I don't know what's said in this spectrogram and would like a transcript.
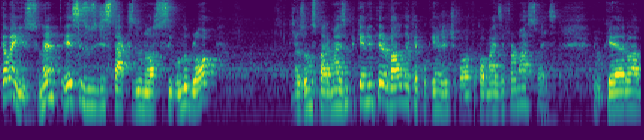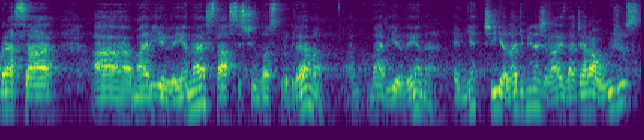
então é isso, né? Esses os destaques do nosso segundo bloco. Nós vamos para mais um pequeno intervalo, daqui a pouquinho a gente volta com mais informações. Eu quero abraçar a Maria Helena, está assistindo nosso programa. A Maria Helena é minha tia lá de Minas Gerais, lá de Araújos.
